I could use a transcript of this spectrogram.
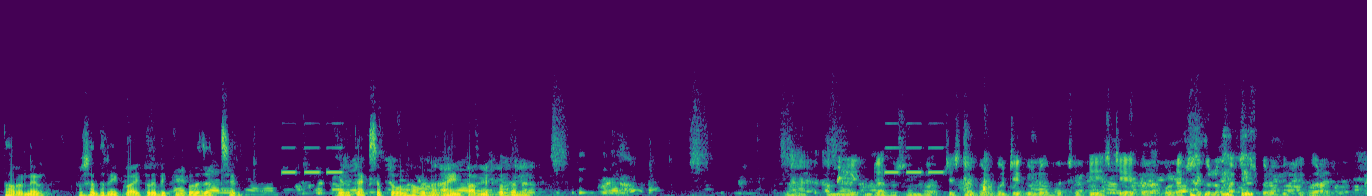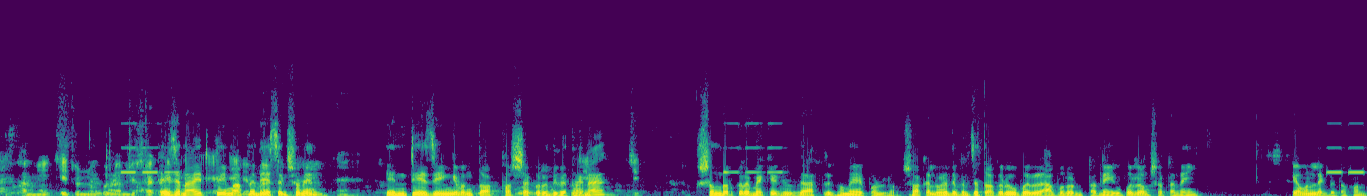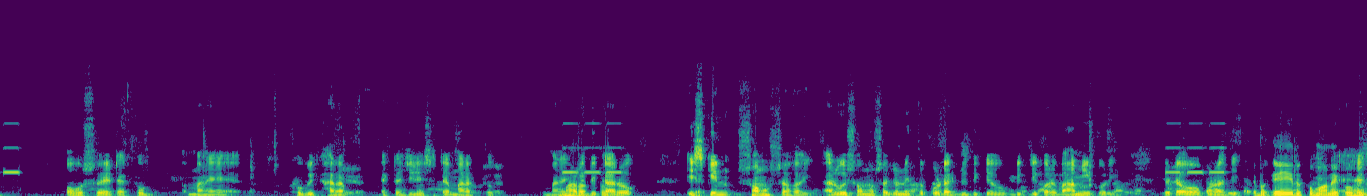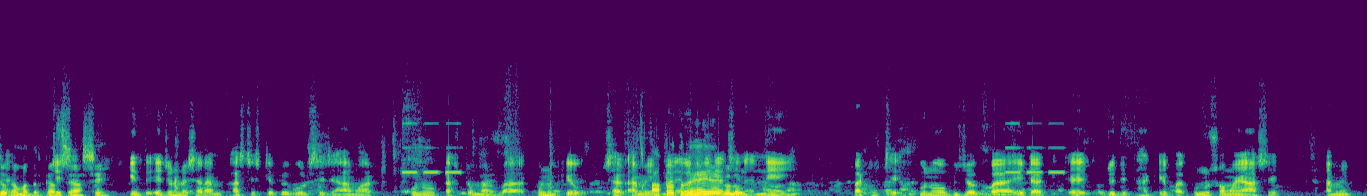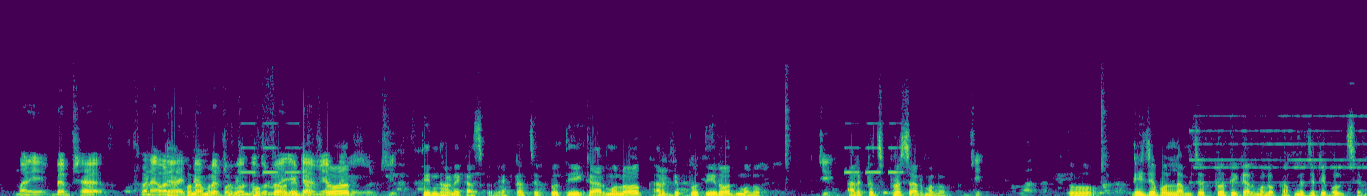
ধরনের প্রসাধনী ক্রয় করে বিক্রি করে যাচ্ছেন এটা তো অ্যাকসেপ্টেবল হবে না আইন পারমিট করবে না করে দিতে পারব ওরা না আমি যথাসম্ভব চেষ্টা করব যেগুলো হচ্ছে বিএসটি করা প্রোডাক্ট সেগুলো পারচেস করে বিক্রি করার। আমি এই জন্য বললাম যে স্যার এই যে নাইট ক্রিম আপনি দিয়েছেন শুনেন? হ্যাঁ হ্যাঁ। এন্টেজিং এবং ত্বক ফর্সা করে দিবে তাই না? জি। সুন্দর করে মেখে রাত্রে ঘুমিয়ে পড়ল। সকালে উঠে দেখবেন যে ত্বকের উপরের আবরণটা নেই উপরের অংশটা নেই। কেমন লাগবে তখন? অবশ্যই এটা খুব মানে খুবই খারাপ একটা জিনিস এটা মারাত্মক। মানে যদি কারও স্কিন সমস্যা হয় আর ওই সমস্যার জন্য তো প্রোডাক্ট যদি কেউ বিক্রি করে বা আমি করি তো এটাও অপরাধী। এবং এইরকম অনেক অভিযোগ হ্যাঁ, আমাদের কাছে আসে। কিন্তু এই জন্য স্যার আমি ফার্স্ট স্টেপে বলছি যে আমার কোনো কাস্টমার বা কোনো কেউ স্যার আমি আপনার মানে তো নেই এগুলো? নেই বাট হচ্ছে কোনো অভিযোগ বা এটা যদি থাকে বা কোনো সময় আসে আমি মানে ব্যবসা মানে আমার এখন আমরা বলি, বন্ধ করব ভোক্তা এটা আমি অধিদপ্তর আপনাকে বলছি। তিন ধরনের কাজ করে। একটা হচ্ছে প্রতিকারমূলক আর একটি প্রতিরোধমূলক। জি আর একটা হচ্ছে প্রচারমূলক। তো এই যে বললাম যে প্রতিকারমূলক আপনি যেটি বলছেন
